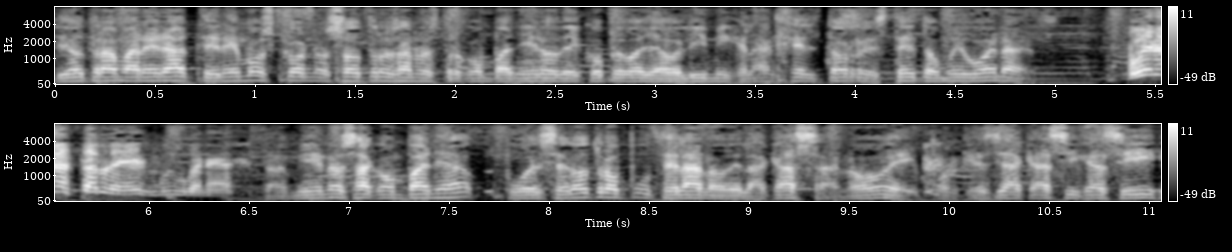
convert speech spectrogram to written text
de otra manera, tenemos con nosotros a nuestro compañero de Cope Valladolid, Miguel Ángel Torres Teto. Muy buenas. Buenas tardes, muy buenas. También nos acompaña pues el otro pucelano de la casa, ¿no? Eh, porque es ya casi casi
